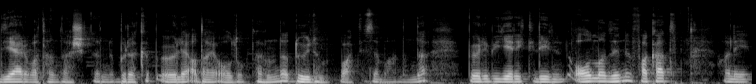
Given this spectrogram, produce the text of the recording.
diğer vatandaşlıklarını bırakıp öyle aday olduklarını da duydum vakti zamanında. Böyle bir gerekliliğinin olmadığını fakat hani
